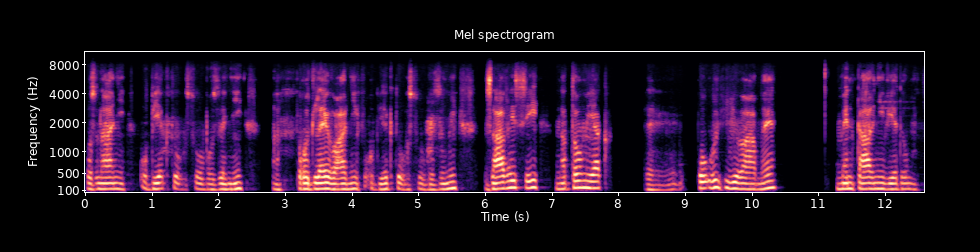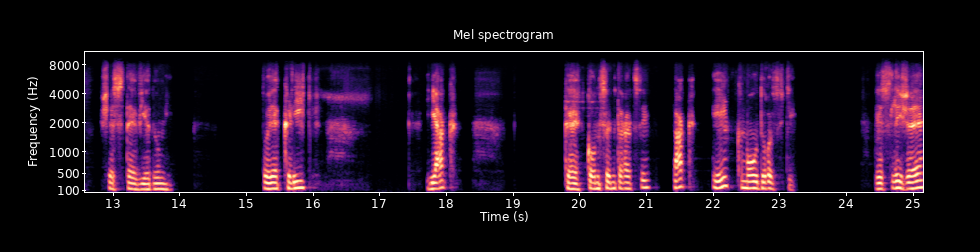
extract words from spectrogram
poznání objektu osvobození a prodlévání v objektu osvobození závisí na tom, jak eh, používáme mentální vědomí, šesté vědomí. To je klíč jak ke koncentraci, tak i k moudrosti. Jestliže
